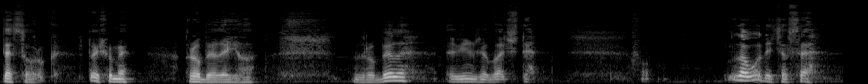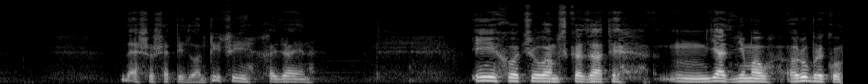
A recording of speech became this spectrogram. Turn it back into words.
Т-40. Той, що ми робили його. Зробили, він вже, бачите, заводиться все. Дещо ще підлампічує хазяїн. І хочу вам сказати, я знімав рубрику.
